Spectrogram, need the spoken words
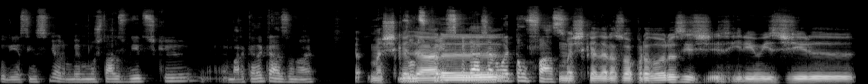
Podia sim, senhor. Mesmo nos Estados Unidos, que é a marca da casa, não é? mas se calhar, países, se calhar já eh, não é tão fácil. mas se calhar as operadoras iriam exigir eh,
